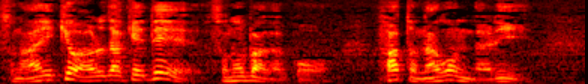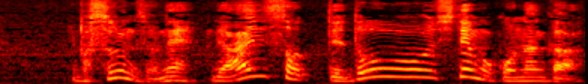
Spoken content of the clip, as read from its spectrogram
その愛嬌あるだけでその場がこうファッと和んだりやっぱするんですよね。で愛想ってどうしてもこうなんか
